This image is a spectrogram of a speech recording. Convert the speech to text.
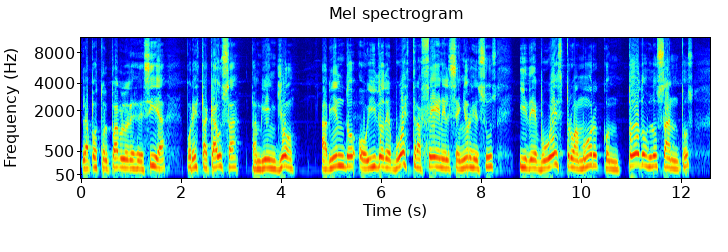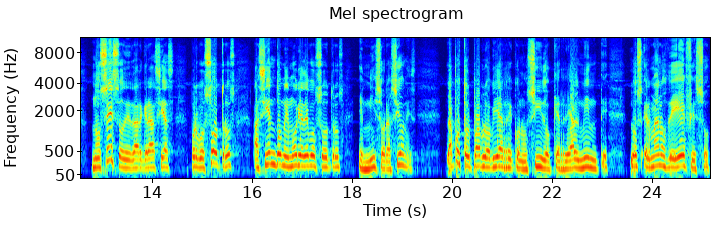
el apóstol Pablo les decía, por esta causa también yo, habiendo oído de vuestra fe en el Señor Jesús y de vuestro amor con todos los santos, no ceso de dar gracias por vosotros, haciendo memoria de vosotros en mis oraciones. El apóstol Pablo había reconocido que realmente los hermanos de Éfeso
